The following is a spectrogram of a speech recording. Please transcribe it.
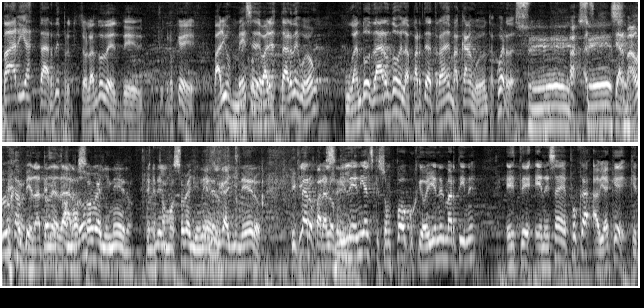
varias tardes, pero te estoy hablando de, de yo creo que varios meses de varias tardes, weón jugando dardos en la parte de atrás de Macán, ¿no ¿te acuerdas? Sí, sí. Se armaban los campeonatos de dardos. El famoso gallinero. En el, famoso gallinero. En el gallinero. Y claro, para los millennials, que son pocos que hoy en el Martínez, este, en esa época había que, que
